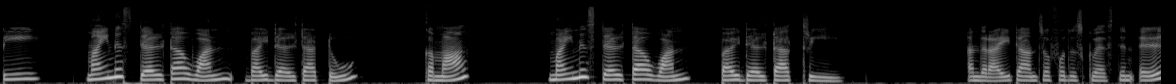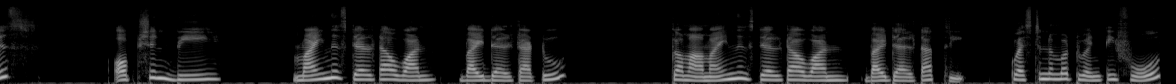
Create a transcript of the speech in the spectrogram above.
D minus delta 1 by delta 2 comma minus delta 1 by delta 3? And the right answer for this question is option B minus delta 1 by delta 2 comma minus delta 1 by delta 3. Question number 24.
